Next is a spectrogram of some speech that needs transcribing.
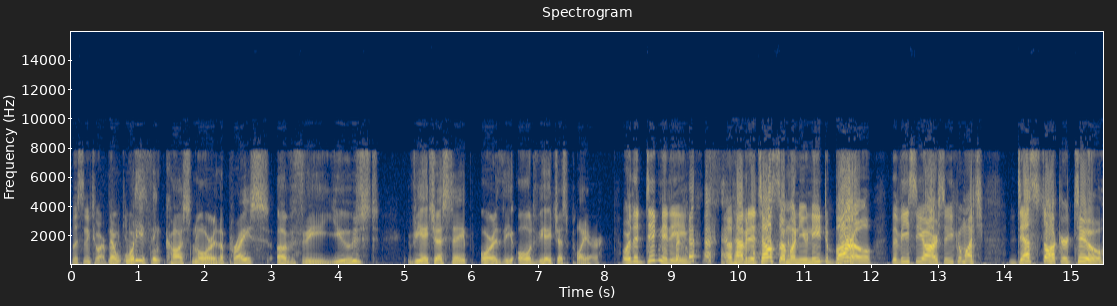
listening to our Now, podcast. what do you think cost more, the price of the used VHS tape or the old VHS player? or the dignity of having to tell someone you need to borrow the VCR so you can watch Deathstalker 2.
